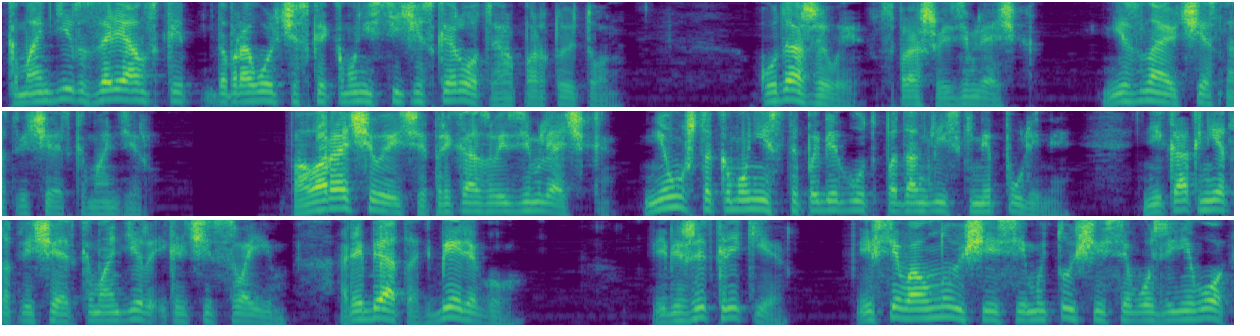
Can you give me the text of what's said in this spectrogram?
«Командир Зарянской добровольческой коммунистической роты», — рапортует он. «Куда же вы?» — спрашивает землячка. «Не знаю, честно», — отвечает командир. «Поворачивайте», — приказывает землячка. «Неужто коммунисты побегут под английскими пулями?» «Никак нет», — отвечает командир и кричит своим. «Ребята, к берегу!» И бежит к реке. И все волнующиеся и мутущиеся возле него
